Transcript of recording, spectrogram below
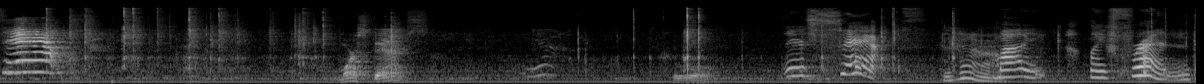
Sam! More stamps? Yeah. Cool. There's Sam's. Yeah. My my friend.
